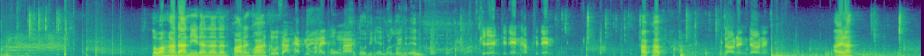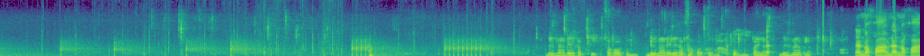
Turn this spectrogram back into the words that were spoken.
ระวังฮะด้านนี้ด้านด้านด้านขวาด้านขวา ประตูสร้างแฮปอยู่ข้างในธงนะ ประตูทิศเอ็นประตูทิศเอ็น ทิศเอ็นทิศเอ็นครับทิศเอ็นครับครับดาวหนึ่งดาวหนึ่งอะไรนะ เดินหน้าได้เลยครับทิกสกอตผมเดินหน้าได้เลยครับสกอตผมผมไปแล้วเดินหน้าไปแล้วดันมาขวาดันมาขวา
